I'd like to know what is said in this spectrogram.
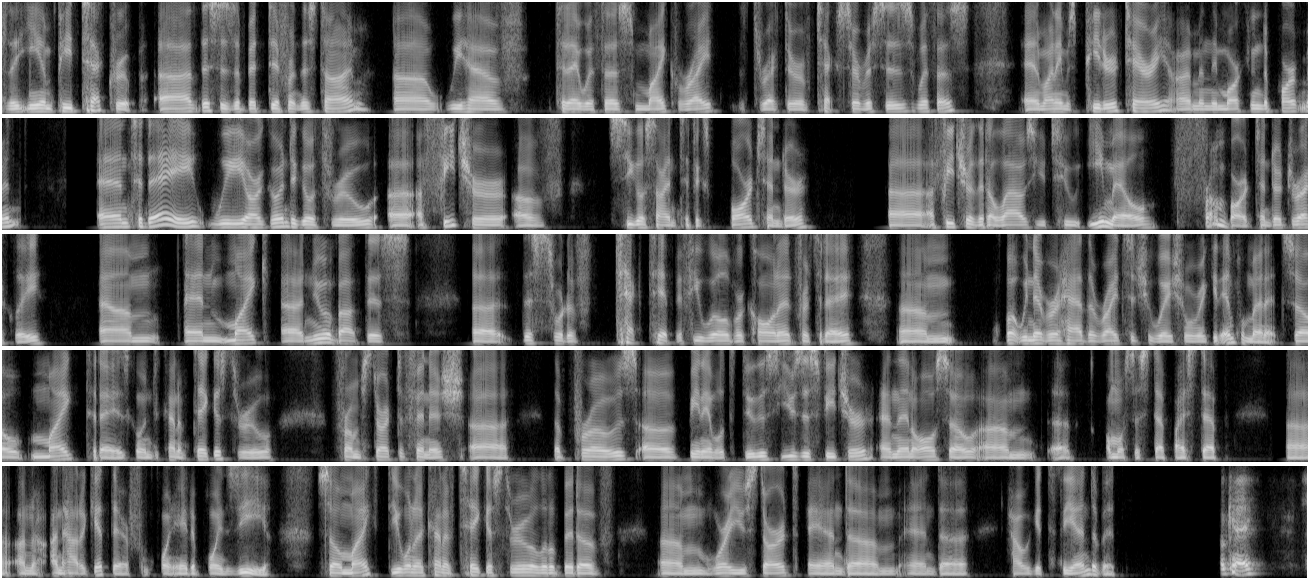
To the EMP Tech Group. Uh, this is a bit different this time. Uh, we have today with us Mike Wright, the Director of Tech Services, with us. And my name is Peter Terry. I'm in the marketing department. And today we are going to go through uh, a feature of Seagull Scientific's Bartender, uh, a feature that allows you to email from Bartender directly. Um, and Mike uh, knew about this uh, this sort of tech tip, if you will, we're calling it for today. Um, but we never had the right situation where we could implement it. So Mike today is going to kind of take us through from start to finish uh, the pros of being able to do this, use this feature, and then also um, uh, almost a step by step uh, on on how to get there from point A to point Z. So, Mike, do you want to kind of take us through a little bit of um, where you start and um, and uh, how we get to the end of it? Okay.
